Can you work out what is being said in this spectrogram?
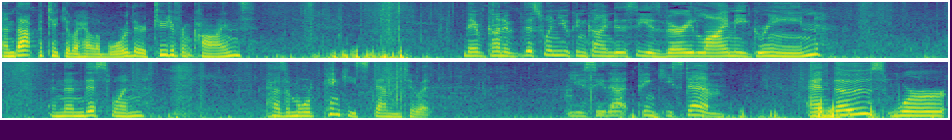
and that particular hellebore, there are two different kinds. They're kind of, this one you can kind of see is very limey green. And then this one has a more pinky stem to it. You see that pinky stem? And those were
